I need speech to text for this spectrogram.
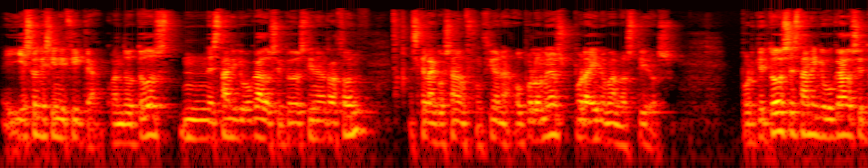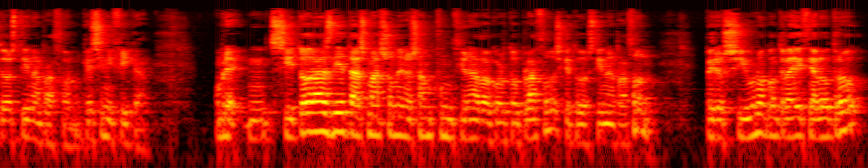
¿Y eso qué significa? Cuando todos están equivocados y todos tienen razón, es que la cosa no funciona, o por lo menos por ahí no van los tiros. Porque todos están equivocados y todos tienen razón. ¿Qué significa? Hombre, mm, si todas las dietas más o menos han funcionado a corto plazo, es que todos tienen razón. Pero si uno contradice al otro,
